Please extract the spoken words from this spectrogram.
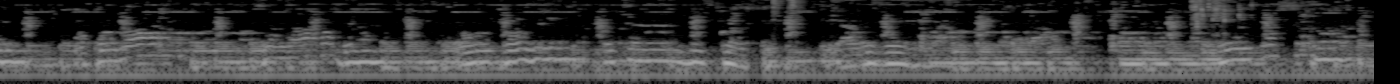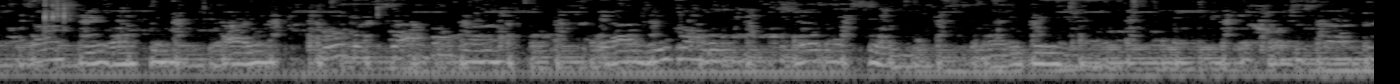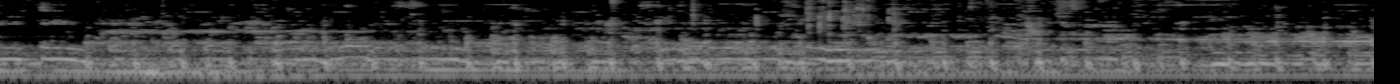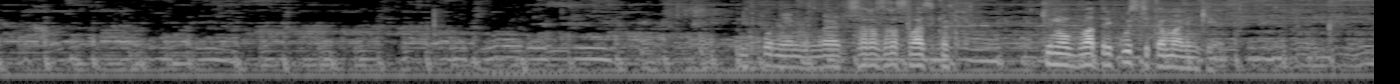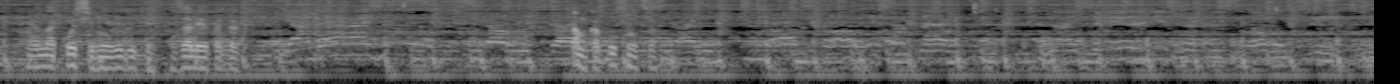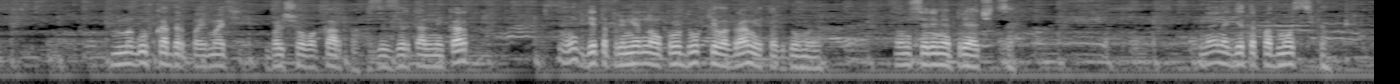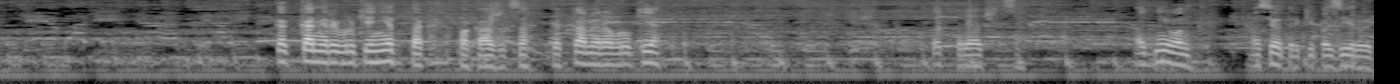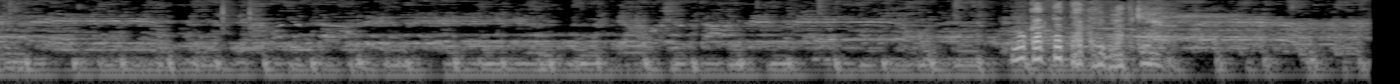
What Калифорния мне нравится. Разрослась как кинул 2-3 кустика маленьких. И она к осени, видите, за лето как. Там капустница. Не могу в кадр поймать большого карпа. Здесь зеркальный карп. Ну, где-то примерно около двух килограмм, я так думаю. Он все время прячется. Наверное, где-то под мостиком. Как камеры в руке нет, так покажется. Как камера в руке, так прячется. Одни он осетрики позируют. Ну, как-то так, ребятки.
